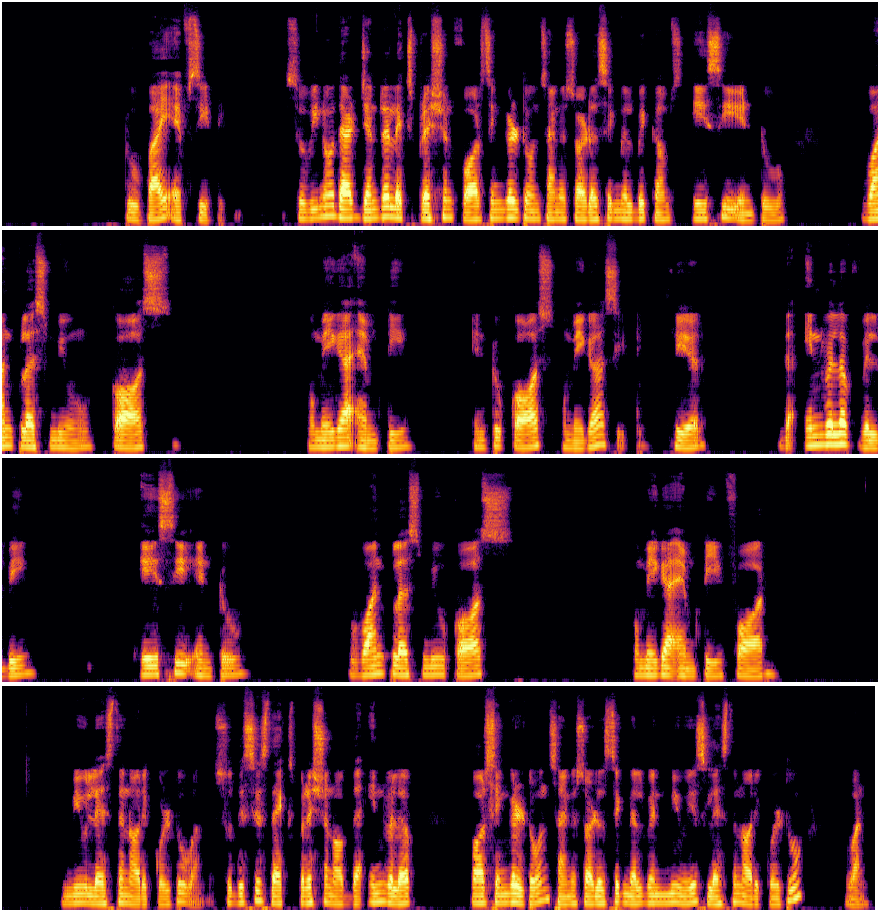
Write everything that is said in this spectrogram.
2 pi FCT. So we know that general expression for single tone sinusoidal signal becomes AC into 1 plus mu cos omega mt into cos omega ct. Here the envelope will be AC into 1 plus mu cos omega mt for mu less than or equal to 1. So this is the expression of the envelope for single tone sinusoidal signal when mu is less than or equal to 1.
